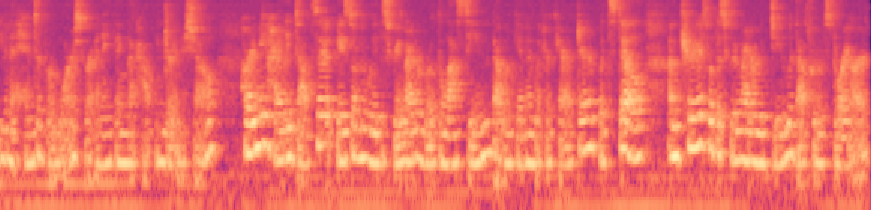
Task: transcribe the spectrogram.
even a hint of remorse for anything that happened during the show? Part of me highly doubts it based on the way the screenwriter wrote the last scene that we're given with her character, but still, I'm curious what the screenwriter would do with that sort of story arc.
